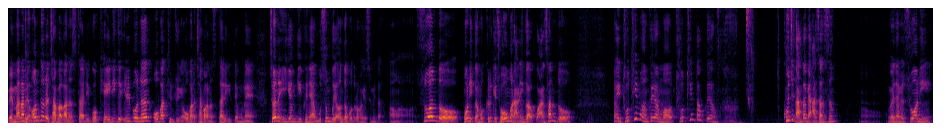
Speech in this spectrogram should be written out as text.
웬만하면 언더를 잡아가는 스타일이고 K리그 1부는 오바팀 중에 오바를 잡아가는 스타일이기 때문에 저는 이 경기 그냥 무승부에 언더 보도록 하겠습니다. 어, 수원도 보니까 뭐 그렇게 좋은 건 아닌 것 같고 안산도 그냥 이두 팀은 그냥 뭐 두 팀 다 그냥 굳이 간다면 안산승? 어, 왜냐면 수원이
